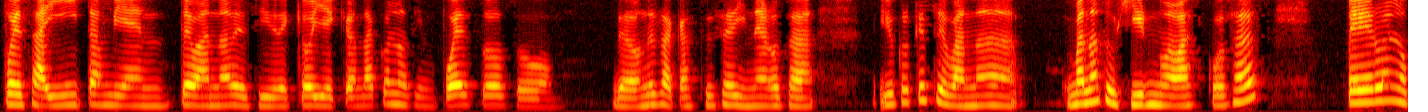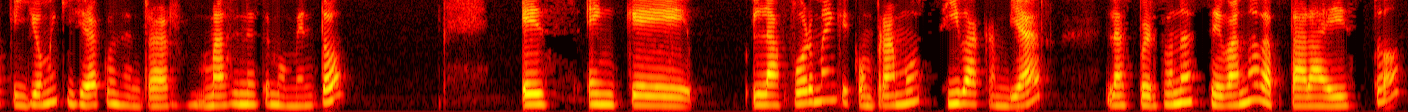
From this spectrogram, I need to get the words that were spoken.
pues ahí también te van a decir de que, oye, ¿qué onda con los impuestos? o de dónde sacaste ese dinero, o sea, yo creo que se van a, van a surgir nuevas cosas, pero en lo que yo me quisiera concentrar más en este momento es en que la forma en que compramos sí va a cambiar, las personas se van a adaptar a esto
